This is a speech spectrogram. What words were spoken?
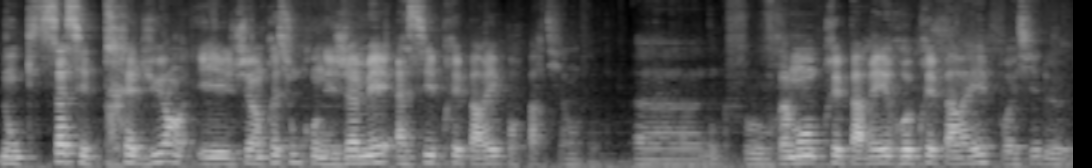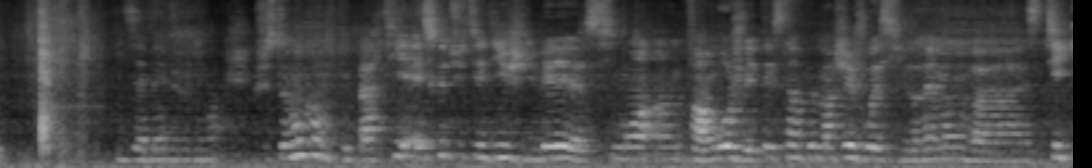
Donc, ça, c'est très dur et j'ai l'impression qu'on n'est jamais assez préparé pour partir. En fait. Euh, donc, il faut vraiment préparer, repréparer pour essayer de. Isabelle. Justement, quand tu es partie, est-ce que tu t'es dit j'y vais 6 mois, un... enfin en gros, je vais tester un peu le marché, je vois si vraiment on va stick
